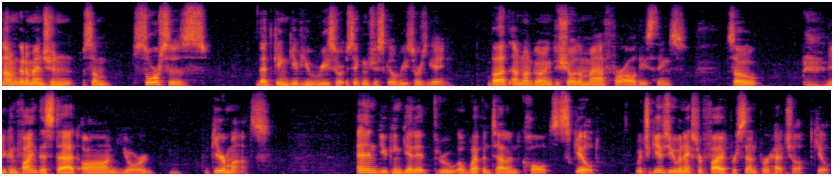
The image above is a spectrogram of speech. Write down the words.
Now I'm going to mention some sources that can give you resource, signature skill resource gain. But I'm not going to show the math for all these things. So you can find this stat on your gear mods and you can get it through a weapon talent called Skilled, which gives you an extra 5% per headshot kill.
